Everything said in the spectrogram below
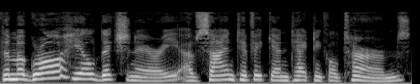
The McGraw Hill Dictionary of Scientific and Technical Terms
